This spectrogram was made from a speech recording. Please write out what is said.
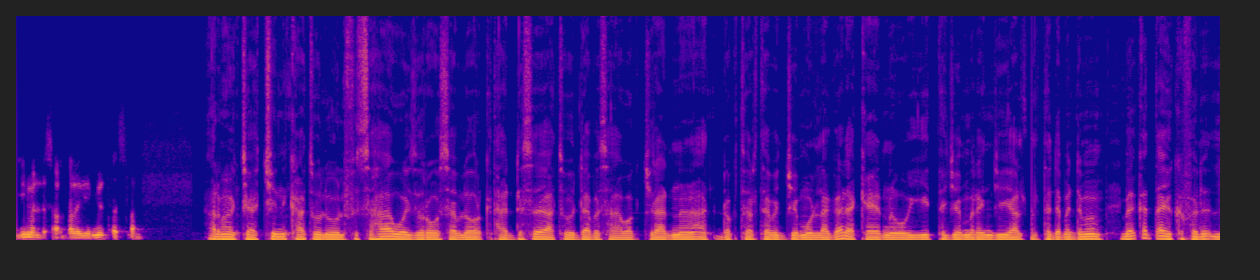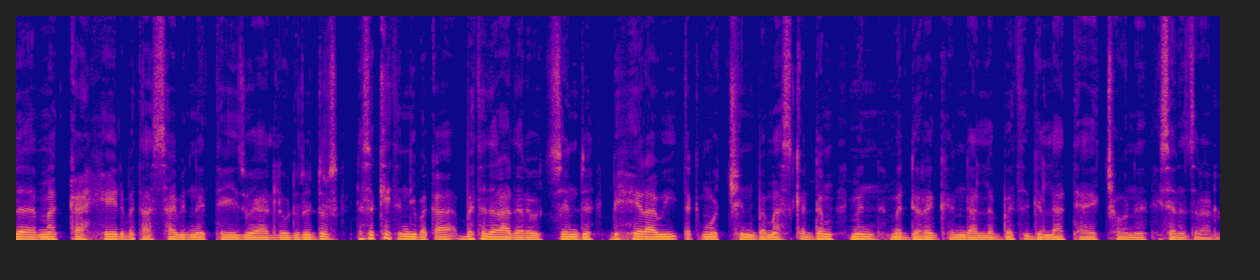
ይመልሳል የሚል ተስፋ አድማጮቻችን ከአቶ ልዑል ፍስሐ፣ ወይዘሮ ሰብለ ወርቅ ታደሰ፣ አቶ ዳበሳ ዋቅጅራና ዶክተር ተበጀ ሞላ ጋር ያካሄድነው ውይይት ተጀመረ እንጂ አልተደመደመም። በቀጣዩ ክፍል ለመካሄድ በታሳቢነት ተይዞ ያለው ድርድር ለስኬት እንዲበቃ በተደራዳሪዎች ዘንድ ብሔራዊ ጥቅሞችን በማስቀደም ምን መደረግ እንዳለበት ግል አስተያየታቸውን ይሰነዝራሉ።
